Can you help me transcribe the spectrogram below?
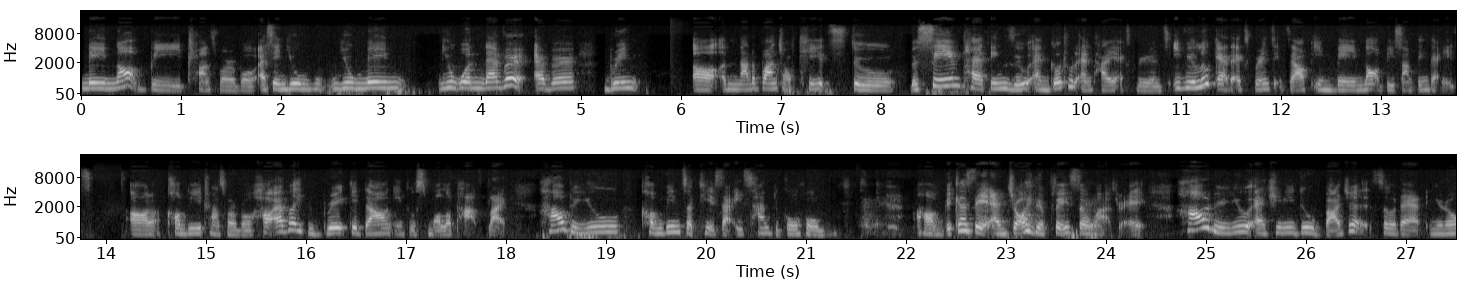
may not be transferable. As in, you you may you will never ever bring uh, another bunch of kids to the same petting zoo and go through the entire experience. If you look at the experience itself, it may not be something that is uh, completely transferable. However, if you break it down into smaller parts, like how do you convince the kids that it's time to go home? um, because they enjoy the place so much, right? How do you actually do budget so that you know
